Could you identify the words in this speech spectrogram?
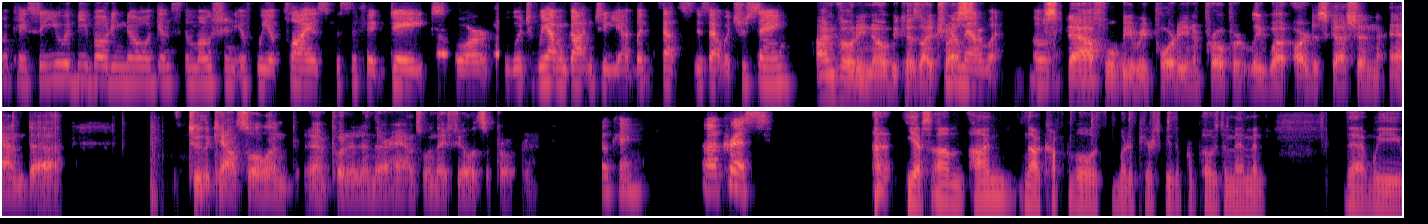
Okay, so you would be voting no against the motion if we apply a specific date or which we haven't gotten to yet, but that's, is that what you're saying? I'm voting no because I trust No trust matter what? Okay, staff will be reporting appropriately what our discussion and uh, to the council and, and put it in their hands when they feel it's appropriate. okay. Uh, Chris, Yes, um, I'm not comfortable with what appears to be the proposed amendment that we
